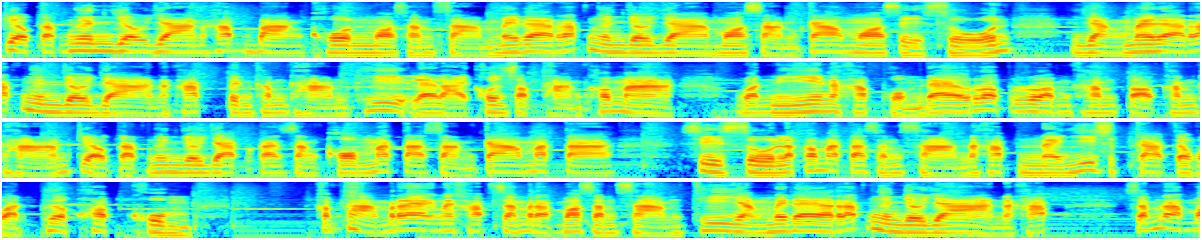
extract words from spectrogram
เกี่ยวกับเงินเยียวยานะครับบางคนม 33 ไม่ได้รับเงินเยียวยาม 39 ม 40 ยังไม่ได้รับเงินเยียวยานะครับเป็นคำถามที่หลาย ๆ คนสอบถามเข้ามา วันนี้นะครับผมได้รวบรวมคำตอบคำถาม เกี่ยวกับเงินเยียวยาประกันสังคมมาตรา 39 มาตรา 40 แล้วก็มาตรา 33 นะครับใน 29 จังหวัดเพื่อครอบคลุม คำถามแรกนะครับสำหรับม 33 ที่ยังไม่ได้รับเงินเยียวยานะครับสำหรับม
